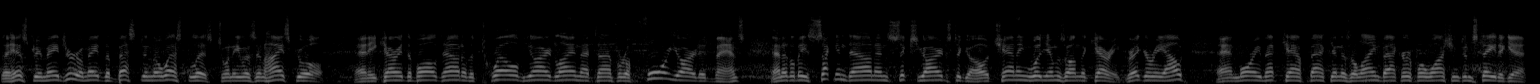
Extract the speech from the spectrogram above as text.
The history major who made the best in the West lists when he was in high school. And he carried the ball down to the 12 yard line that time for a four yard advance. And it'll be second down and six yards to go. Channing Williams on the carry. Gregory out and Maury Metcalf back in as a linebacker for Washington State again.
